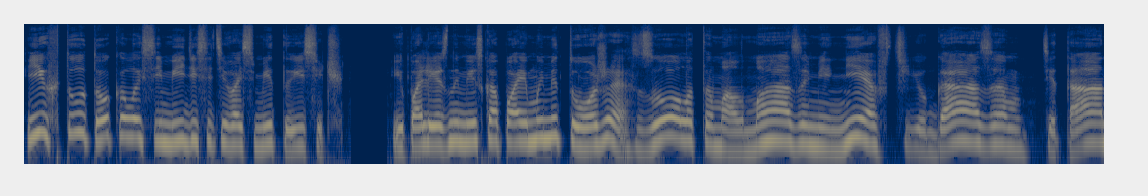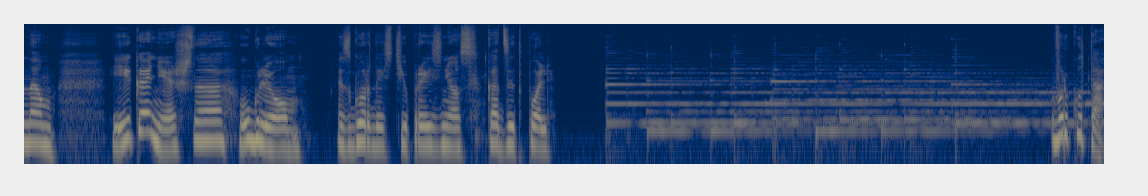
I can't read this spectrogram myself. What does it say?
Их тут около 78 тысяч. И полезными ископаемыми тоже — золотом, алмазами, нефтью, газом, титаном и, конечно, углем, — с гордостью произнес Кадзит Воркута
